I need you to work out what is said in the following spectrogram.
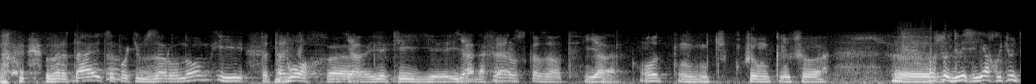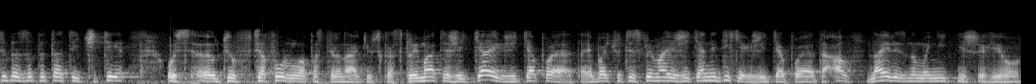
вертаються, так, потім так. за руном, і Питання, Бог, е, як- який йде на Як це хрест. розказати? Як? Так. От в чому ключова. Е, Просто дивися, я хотів тебе запитати, чи ти ось е, ця формула пастернаківська сприймати життя як життя поета. Я бачу, ти сприймаєш життя не тільки як життя поета, а в найрізноманітніших його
